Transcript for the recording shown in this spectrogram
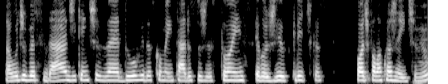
Saúde e diversidade, quem tiver dúvidas, comentários, sugestões, elogios, críticas, pode falar com a gente, viu?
